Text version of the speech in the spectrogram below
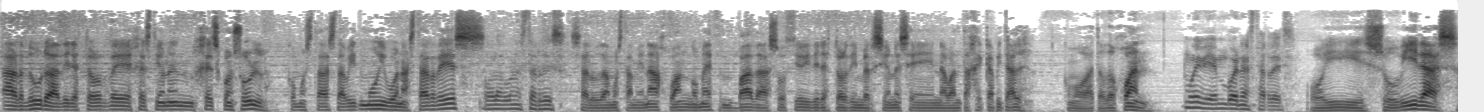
Ardura, director de gestión en GES Consul. ¿Cómo estás, David? Muy buenas tardes. Hola, buenas tardes. Saludamos también a Juan Gómez Bada, socio y director de inversiones en Avantaje Capital. ¿Cómo va todo, Juan? Muy bien, buenas tardes. Hoy subidas,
